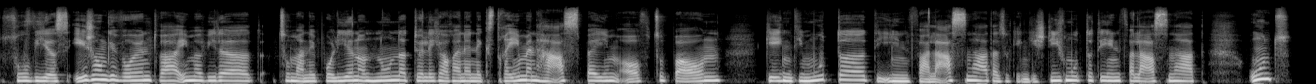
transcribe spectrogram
so wie er es eh schon gewöhnt war, immer wieder zu manipulieren und nun natürlich auch einen extremen Hass bei ihm aufzubauen gegen die Mutter, die ihn verlassen hat, also gegen die Stiefmutter, die ihn verlassen hat und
